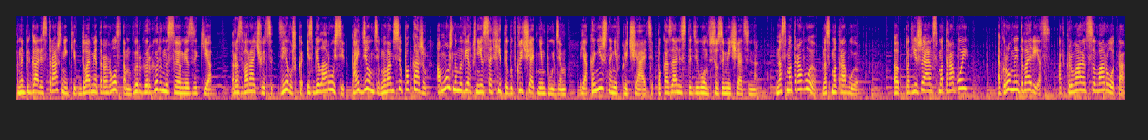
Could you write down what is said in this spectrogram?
Набегали стражники, 2 метра ростом, гыр-гыр-гыр на своем языке. Разворачивается девушка из Беларуси. Пойдемте, мы вам все покажем. А можно мы верхние софиты включать не будем? Я, конечно, не включайте. Показали стадион, все замечательно. На смотровую, на смотровую. Э, Подъезжаем в смотровой, огромный дворец, открываются ворота.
